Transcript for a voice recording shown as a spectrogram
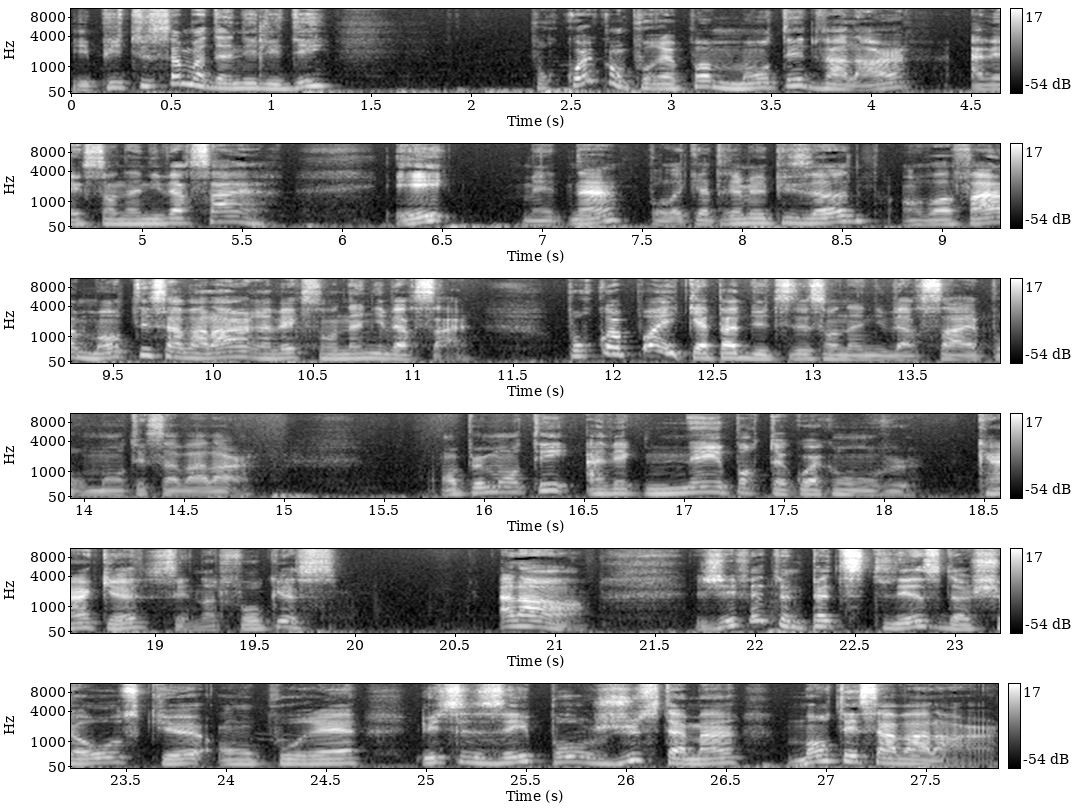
Et puis tout ça m'a donné l'idée. Pourquoi qu'on pourrait pas monter de valeur avec son anniversaire? Et Maintenant, pour le quatrième épisode, on va faire monter sa valeur avec son anniversaire. Pourquoi pas être capable d'utiliser son anniversaire pour monter sa valeur? On peut monter avec n'importe quoi qu'on veut, quand que c'est notre focus. Alors, j'ai fait une petite liste de choses qu'on pourrait utiliser pour justement monter sa valeur.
